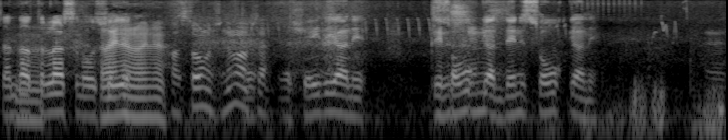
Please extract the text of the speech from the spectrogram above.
Sen de Hı. hatırlarsın o şeyi. Aynen aynen. hasta olmuşsun değil mi abi sen? Ya şeydi yani. Deniz- soğuk Deniz- yani deniz soğuk yani. Evet.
